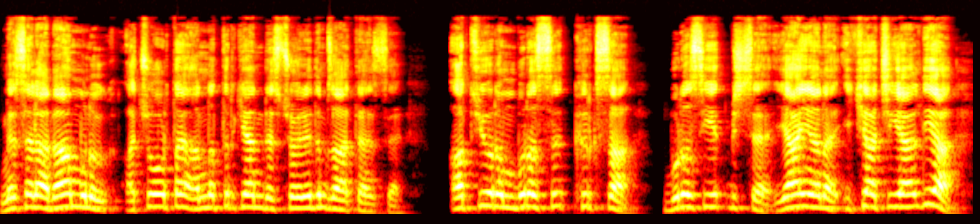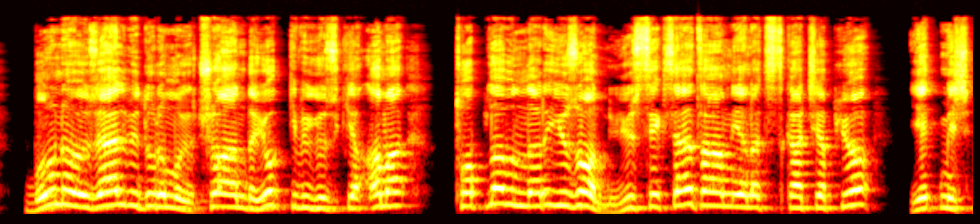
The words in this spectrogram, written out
Mesela ben bunu açı ortay anlatırken de söyledim zaten size. Atıyorum burası 40 sa burası 70 ise yan yana iki açı geldi ya. Bunun özel bir durumu şu anda yok gibi gözüküyor ama topla bunları 110. 180'e tamamlayan açısı kaç yapıyor? 70.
